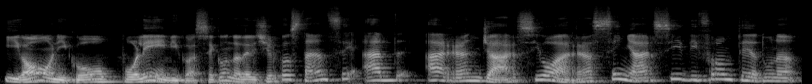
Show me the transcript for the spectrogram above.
ironico o polemico a seconda delle circostanze, ad arrangiarsi o a rassegnarsi di fronte ad una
